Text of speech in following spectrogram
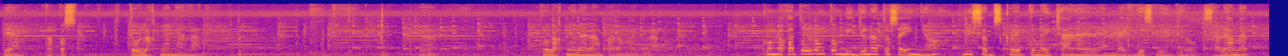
Yan. Tapos, tulak nyo na lang. Yan. Tulak nyo na lang para mag-lock. Kung nakatulong tong video na to sa inyo, please subscribe to my channel and like this video. Salamat!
